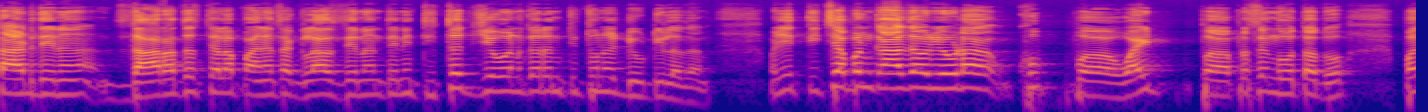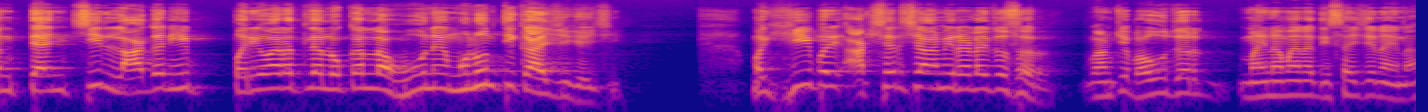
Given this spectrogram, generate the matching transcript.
ताट देणं दारातच त्याला पाण्याचा ग्लास देणं आणि त्याने तिथंच जेवण करण तिथूनच ड्युटीला जाणं. म्हणजे तिच्या पण काळजावर एवढा खूप वाईट प- प्रसंग होता तो. पण त्यांची लागण ही परिवारातल्या लोकांना होऊ नये म्हणून ती काळजी घ्यायची. मग ही बरी अक्षरशः आम्ही रडायचो सर. आमचे भाऊ जर महिना महिना दिसायचे नाही ना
